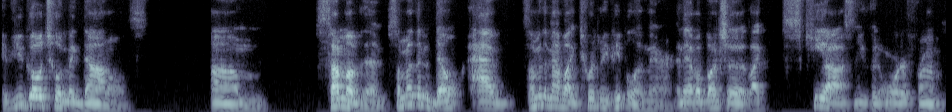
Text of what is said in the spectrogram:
if you go to a McDonald's, um some of them, some of them don't have some of them have like two or three people in there and they have a bunch of like kiosks you can order from.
